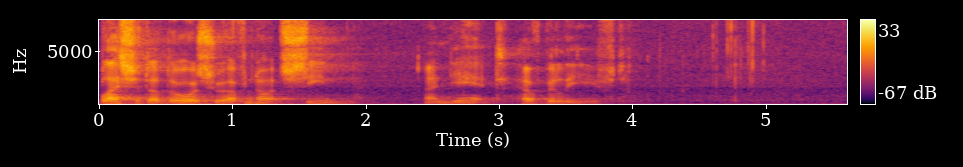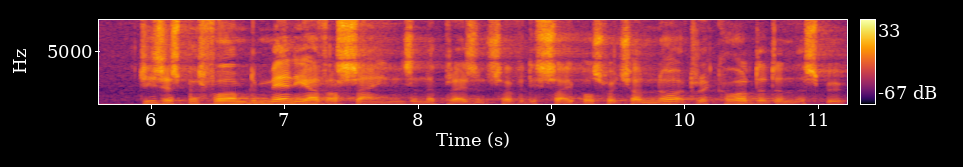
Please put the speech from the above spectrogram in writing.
Blessed are those who have not seen and yet have believed. Jesus performed many other signs in the presence of the disciples, which are not recorded in this book.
